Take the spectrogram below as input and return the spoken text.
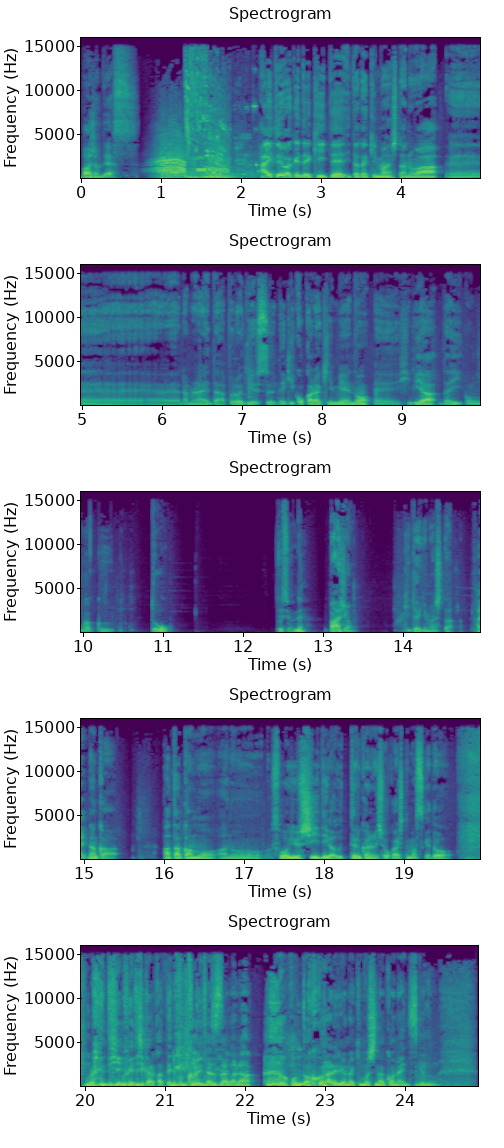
バージョンです。はい、というわけで聞いていただきましたのは、えー、ラムライダープロデュース、ネギ子から君への、えー日比谷大音楽堂？ですよね？バージョン。聞いていただきました。はいなんか、あたかも、あの、そういう CD が売ってるかのように紹介してますけど、これ DVD から勝手にぶっ込み出すだから、本当は怒られるような気もしなくはないんですけど。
